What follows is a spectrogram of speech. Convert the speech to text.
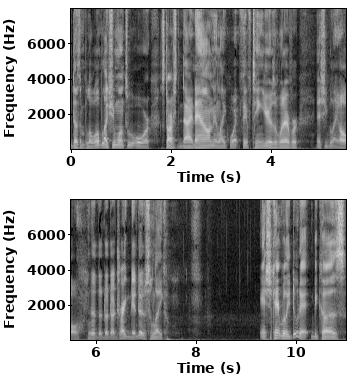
doesn't blow up like she wants to, or starts to die down in like what 15 years or whatever, and she'd be like, "Oh, the, the, the Drake did this," like. And she can't really do that because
